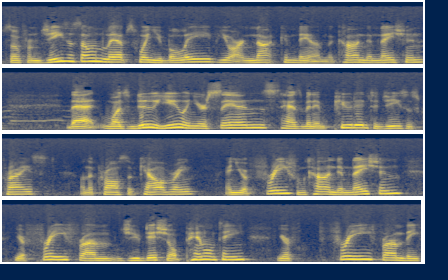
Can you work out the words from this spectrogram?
So from Jesus' own lips, when you believe, you are not condemned. The condemnation that was due you and your sins has been imputed to Jesus Christ on the cross of Calvary, and you're free from condemnation. You're free from judicial penalty. You're free from the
